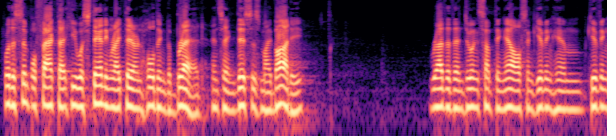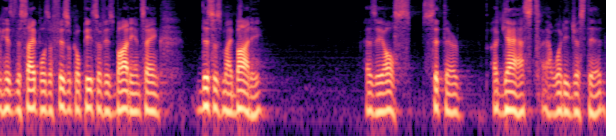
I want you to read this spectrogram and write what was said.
for the simple fact that he was standing right there and holding the bread and saying, This is my body, rather than doing something else and giving him, giving his disciples a physical piece of his body and saying, This is my body, as they all sit there aghast at what he just did.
